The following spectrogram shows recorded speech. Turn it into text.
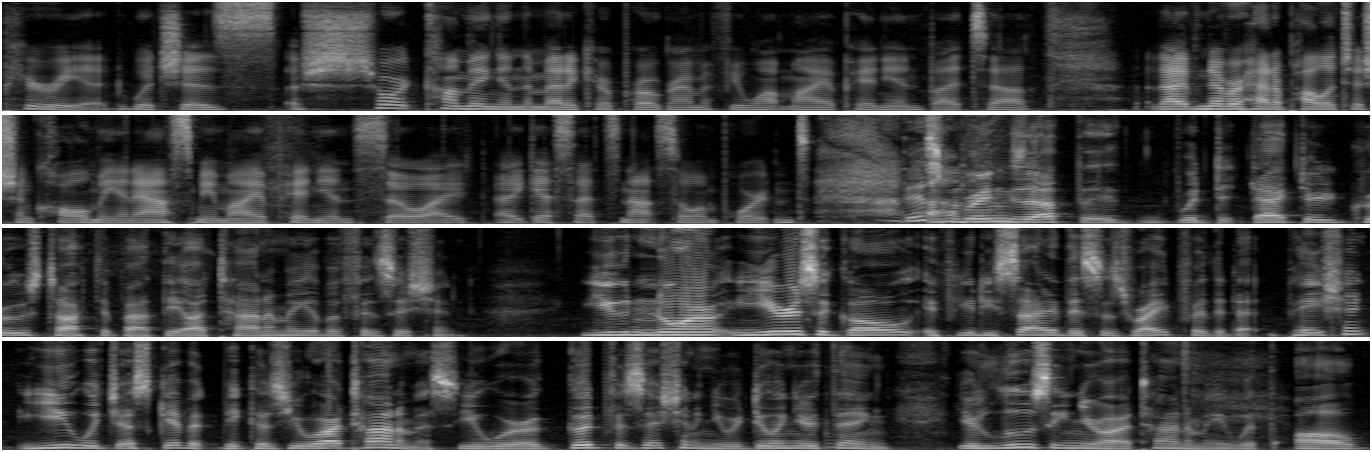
period, which is a shortcoming in the Medicare program, if you want my opinion. But uh, I've never had a politician call me and ask me my opinion, so I, I guess that's not so important. This Um, brings up the what Dr. Cruz talked about the autonomy of a physician. You nor years ago, if you decided this is right for the d- patient, you would just give it because you were autonomous. You were a good physician and you were doing your thing. You're losing your autonomy with all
